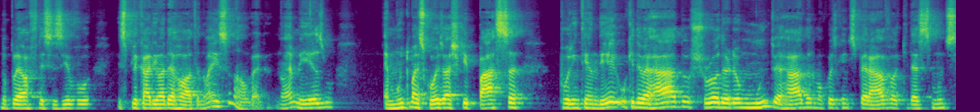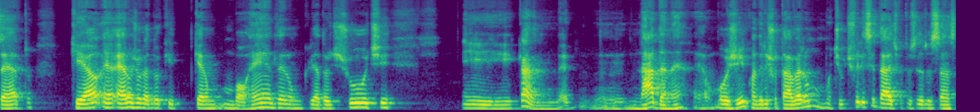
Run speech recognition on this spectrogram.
no playoff decisivo explicariam a derrota. Não é isso, não, velho. Não é mesmo. É muito mais coisa. Eu acho que passa por entender o que deu errado. Schroeder deu muito errado, era uma coisa que a gente esperava que desse muito certo. Que é, é, era um jogador que, que era um ball handler, um criador de chute. E, cara, é, nada, né? Hoje, quando ele chutava, era um motivo de felicidade para a torcida do Santos.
